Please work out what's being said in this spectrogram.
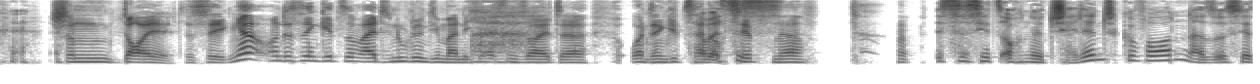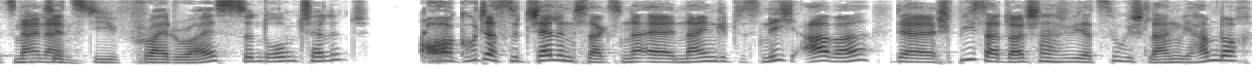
schon doll. Deswegen, ja, und deswegen geht's um alte Nudeln, die man nicht essen sollte. Und dann gibt's halt Aber auch ist Tipps, es- ne? Ist das jetzt auch eine Challenge geworden? Also ist jetzt, Nein, nein. jetzt die Fried Rice Syndrom Challenge? Oh, gut, dass du Challenge sagst. Na, äh, nein, gibt es nicht, aber der Spießer hat Deutschland hat wieder zugeschlagen. Wir haben doch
